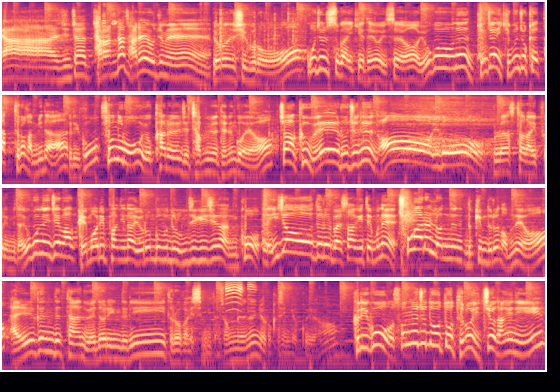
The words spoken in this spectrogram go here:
야, 진짜 잘한다, 잘해, 요즘에. 이런 식으로 꽂을 수가 있게 되어 있어요. 요거는 굉장히 기분 좋게 딱 들어갑니다. 그리고 손으로 요 칼을 이제 잡으면 되는 거예요. 자, 그 외에 루즈는 아, 이거 블라스터 라이플입니다. 요거는 이제 막 개머리판이나 이런 부분들 움직이지는 않고 레이저들을 발사하기 때문에 총알을 넣는 느낌들은 없네요. 맑은 듯한 웨더링들이 들어가 있습니다. 정면은 이렇게 생겼고요. 그리고 손루즈도 또 들어있죠, 당연히.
